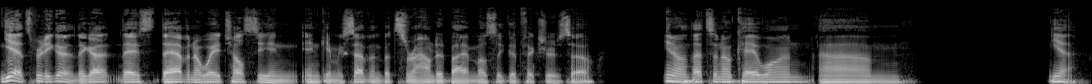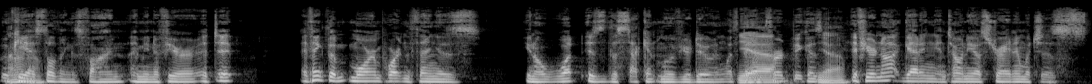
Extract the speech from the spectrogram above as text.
yeah, it's pretty good. They got they they have an away Chelsea in in game seven, but surrounded by mostly good fixtures. So, you know, that's an okay one. Um, yeah, I I, still think is fine. I mean, if you're it, it I think the more important thing is, you know, what is the second move you're doing with Yeah. Bamford? Because Yeah. if you're not getting Antonio straight in, which is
